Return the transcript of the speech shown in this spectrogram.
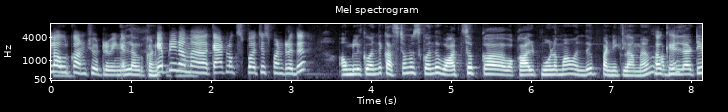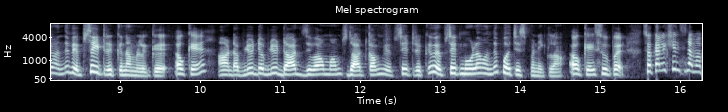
எல்லா ஊருக்கும் அனுப்பிச்சு விட்டுருவீங்க. எல்லா ஊருக்கும் எப்படி நம்ம கேட்லாக்ஸ் பர்ச்சேஸ் பண்றது? அவங்களுக்கு வந்து கஸ்டமர்ஸ்க்கு வந்து வாட்ஸ்அப் கால் மூலமா வந்து பண்ணிக்கலாம் மேம் அப்படி இல்லாட்டி வந்து வெப்சைட் இருக்கு நம்மளுக்கு. Okay W W dot Jiva moms dot com website இருக்கு. வெப்சைட் மூலம் வந்து பர்ச்சேஸ் பண்ணிக்கலாம். ஓகே சூப்பர் ஸோ கலெக்ஷன்ஸ் நம்ம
